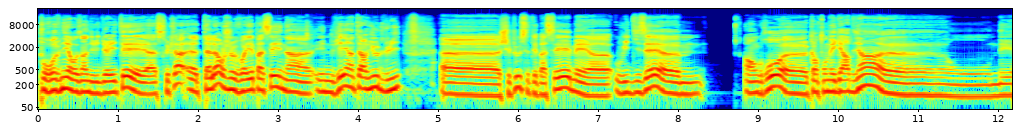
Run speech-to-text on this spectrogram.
pour revenir aux individualités et à ce truc-là, euh, tout à l'heure, je voyais passer une, un- une vieille interview de lui, je sais plus où c'était passé, mais où il disait, en gros, quand on est gardien, on est...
